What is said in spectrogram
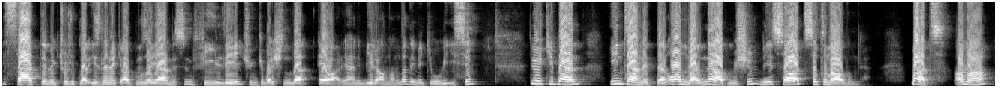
bir saat demek çocuklar. İzlemek aklınıza gelmesin. Fiil değil çünkü başında e var. Yani bir anlamda demek ki bu bir isim. Diyor ki ben internetten online ne yapmışım? Bir saat satın aldım diyor. But ama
